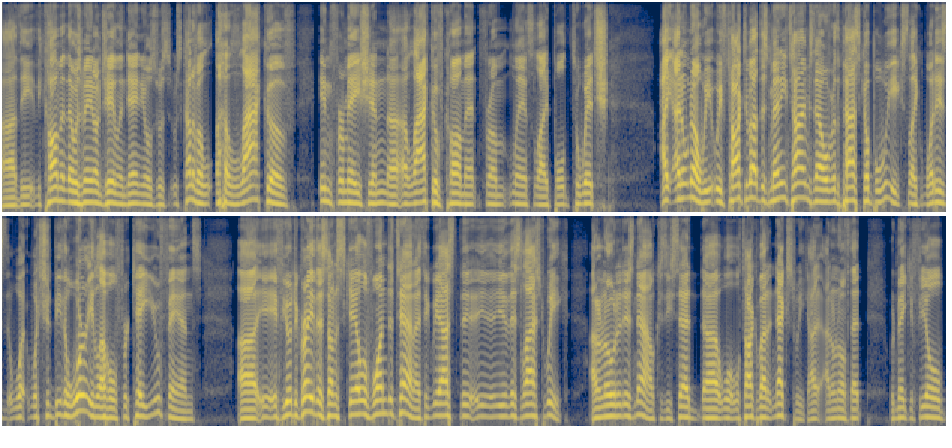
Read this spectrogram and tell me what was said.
uh, the, the comment that was made on Jalon Daniels was, was kind of a, a lack of information, uh, a lack of comment from Lance Leipold, to which I, I don't know. We we've talked about this many times now over the past couple weeks. Like, what is what what should be the worry level for KU fans? Uh, if you had to grade this on a scale of one to ten, I think we asked the, this last week. I don't know what it is now because he said uh, we'll we'll talk about it next week. I, I don't know if that would make you feel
